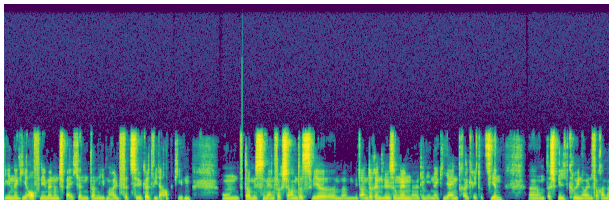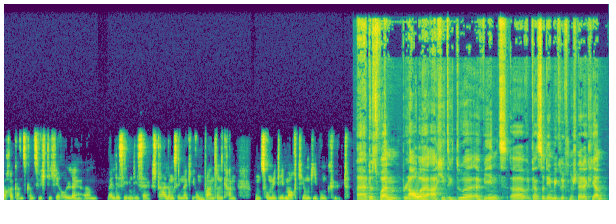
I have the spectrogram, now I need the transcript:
die Energie aufnehmen und speichern und dann eben halt verzögert wieder abgeben. Und da müssen wir einfach schauen, dass wir ähm, mit anderen Lösungen äh, den Energieeintrag reduzieren. Äh, und da spielt Grün einfach auch noch eine ganz, ganz wichtige Rolle, ähm, weil das eben diese Strahlungsenergie umwandeln kann und somit eben auch die Umgebung kühlt. Äh, du hast vorhin blaue Architektur erwähnt. kannst du den Begriff noch schnell erklären?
